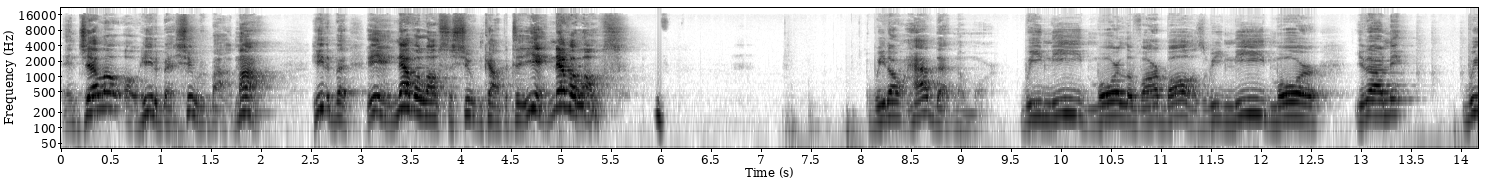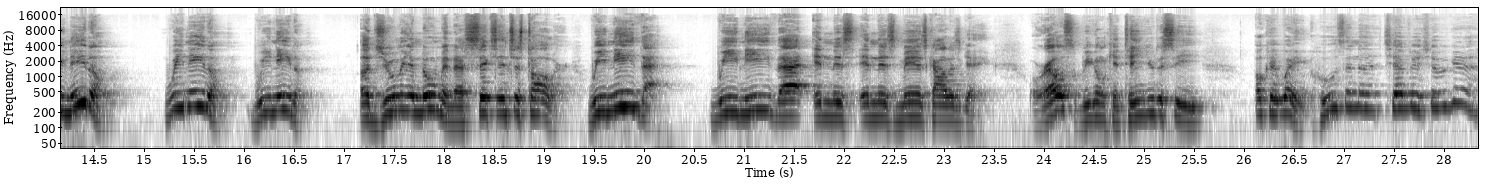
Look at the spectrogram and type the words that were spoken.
and Jello, oh, he the best shooter by a mile. He the best. He ain't never lost a shooting competition. He ain't never lost. We don't have that no more. We need more LeVar balls. We need more, you know what I mean? We need them. We need them. We need them. A Julian Newman that's six inches taller. We need that. We need that in this in this men's college game. Or else we're gonna continue to see, okay, wait, who's in the championship again?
